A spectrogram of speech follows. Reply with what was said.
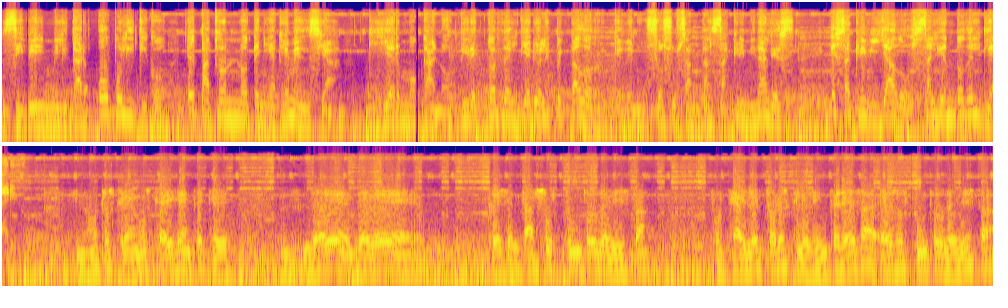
Civil, militar o político, el patrón no tenía clemencia. Guillermo Cano, director del diario El Espectador, que denunció sus andanzas criminales, es acribillado saliendo del diario. Nosotros creemos que hay gente que debe, debe presentar sus puntos de vista, porque hay lectores que les interesa esos puntos de vista.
